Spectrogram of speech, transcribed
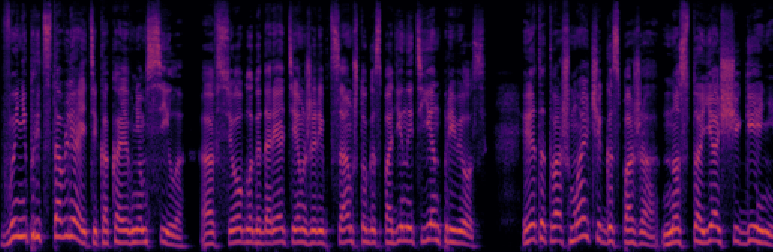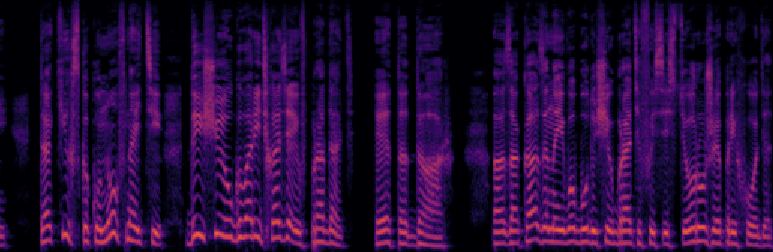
Вы не представляете, какая в нем сила, а все благодаря тем жеребцам, что господин Этьен привез. Этот ваш мальчик, госпожа, настоящий гений. Таких скакунов найти, да еще и уговорить хозяев продать. Это дар. А заказы на его будущих братьев и сестер уже приходят.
